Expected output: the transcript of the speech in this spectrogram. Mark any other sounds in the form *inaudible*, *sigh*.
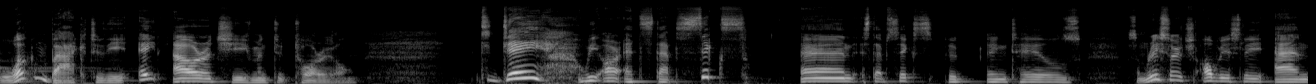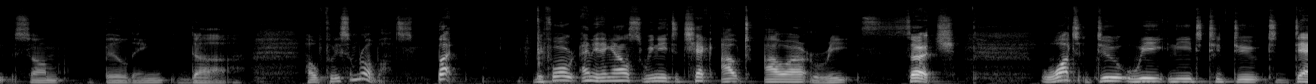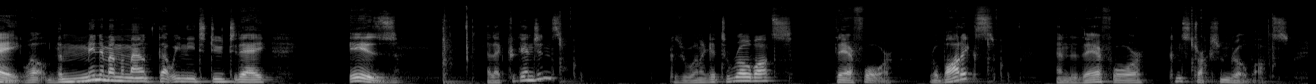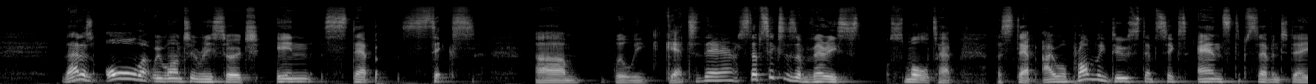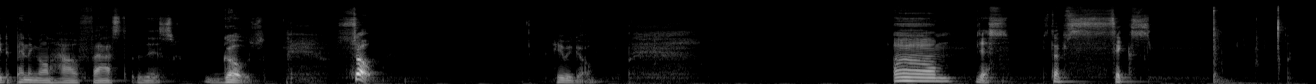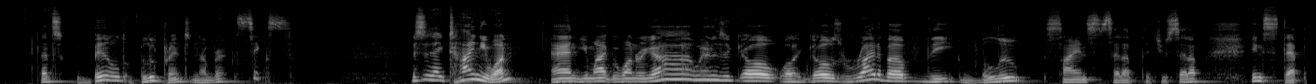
Welcome back to the 8 hour achievement tutorial. Today we are at step 6 and step 6 entails some research obviously and some building duh. Hopefully some robots. But before anything else we need to check out our research. What do we need to do today? Well, the minimum amount that we need to do today is electric engines, because we want to get to robots, therefore robotics, and therefore construction robots. That is all that we want to research in step six. Um, will we get there? Step six is a very small step. A step. I will probably do step six and step seven today, depending on how fast this goes. So, here we go. Um, yes, step six. Let's build blueprint number six. This is a tiny one, and you might be wondering, ah, where does it go? Well, it goes right above the blue science setup that you set up in step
